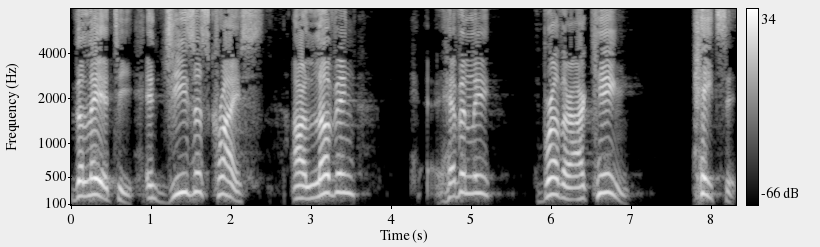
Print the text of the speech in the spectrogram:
the laity. And Jesus Christ, our loving heavenly brother, our king, hates it.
